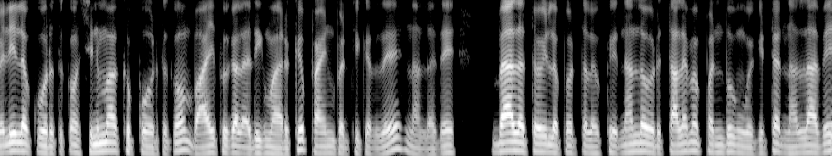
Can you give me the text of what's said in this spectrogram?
வெளியில் போகிறதுக்கும் சினிமாவுக்கு போகிறதுக்கும் வாய்ப்புகள் அதிகமாக இருக்குது பயன்படுத்திக்கிறது நல்லது. வேலை தொழிலை பொறுத்தளவுக்கு நல்ல ஒரு தலைமை பண்பு உங்ககிட்ட நல்லாவே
